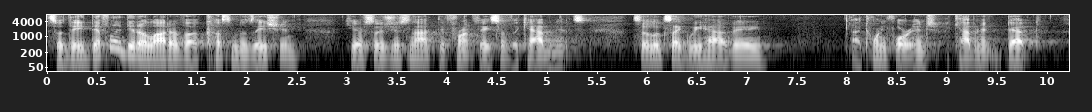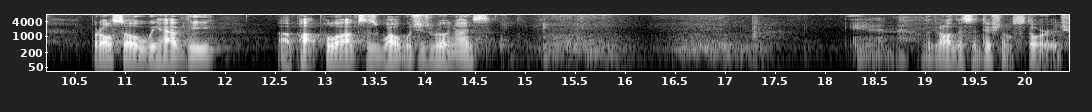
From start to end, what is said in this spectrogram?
So they definitely did a lot of uh, customization here. So it's just not the front face of the cabinets. So it looks like we have a, a 24 inch cabinet depth, but also we have the uh, pot pull-outs as well, which is really nice. And look at all this additional storage.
